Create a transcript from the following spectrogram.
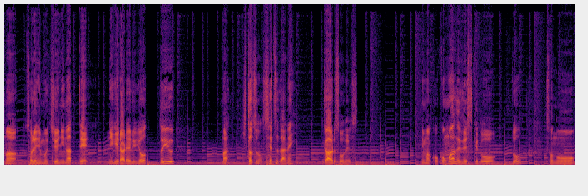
まあそれに夢中になって逃げられるよという、まあ一つの説だね、があるそうです。で、まあここまでですけど、どその、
